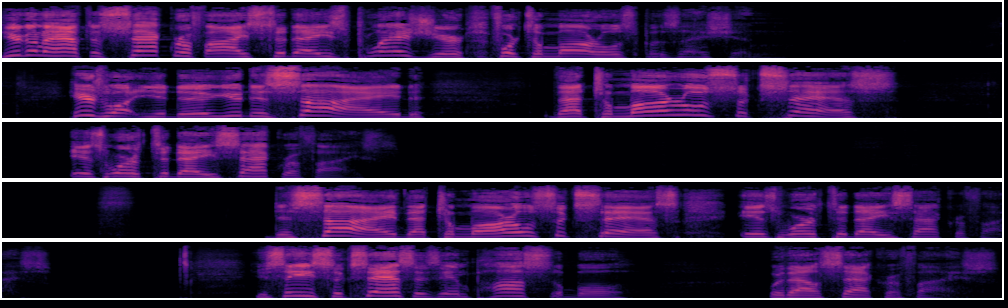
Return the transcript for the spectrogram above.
you're going to have to sacrifice today's pleasure for tomorrow's possession. Here's what you do: you decide that tomorrow's success is worth today's sacrifice. Decide that tomorrow's success is worth today's sacrifice. You see, success is impossible without sacrifice.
